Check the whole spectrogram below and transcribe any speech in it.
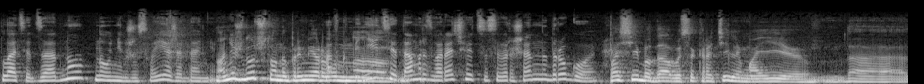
платят за одно, но у них же свои ожидания. Но они ждут, что, например, а он... в кабинете э, там разворачивается совершенно другое. Спасибо, да, вы сократили мои да,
